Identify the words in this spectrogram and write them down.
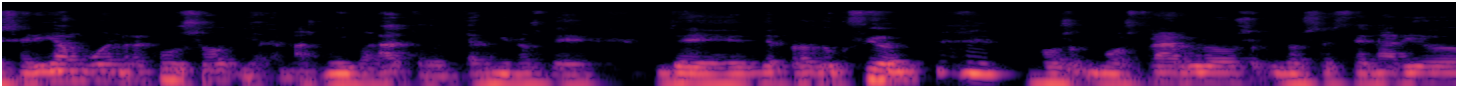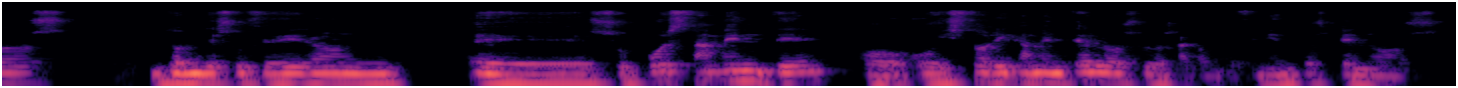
sería un buen recurso y además muy barato en términos de, producción, mostrar los, los, escenarios donde sucedieron eh, supuestamente o, históricamente los, los acontecimientos que nos,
